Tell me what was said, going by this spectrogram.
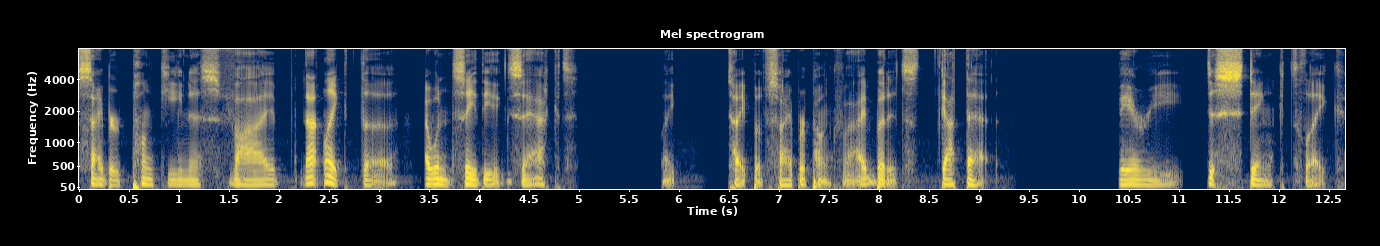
cyberpunkiness vibe. Not like the I wouldn't say the exact like type of cyberpunk vibe, but it's got that very distinct like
